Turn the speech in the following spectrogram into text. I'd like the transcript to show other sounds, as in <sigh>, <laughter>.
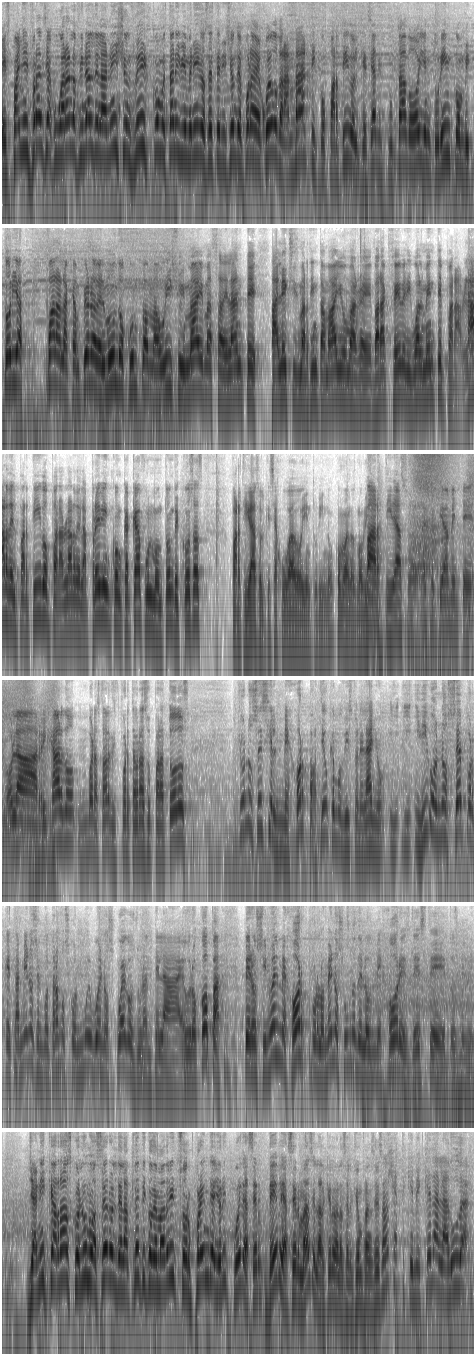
España y Francia jugarán la final de la Nations League. ¿Cómo están y bienvenidos a esta edición de Fuera de Juego? Dramático partido el que se ha disputado hoy en Turín con victoria para la campeona del mundo junto a Mauricio Imay, más adelante Alexis Martín Tamayo, eh, Barack Feber igualmente para hablar del partido, para hablar de la previa en CONCACAF, un montón de cosas. Partidazo el que se ha jugado hoy en Turín, ¿no? ¿Cómo andas, Mauricio? Partidazo, efectivamente. Hola, Ricardo. Buenas tardes, fuerte abrazo para todos yo no sé si el mejor partido que hemos visto en el año, y, digo no sé porque también nos encontramos con muy buenos juegos durante la Eurocopa, pero si no el mejor, por lo menos uno de los mejores de este 2021. Yannick Carrasco, el 1 a 0, el del Atlético de Madrid, sorprende a Llorit, puede hacer, debe hacer más el arquero de la selección francesa. Fíjate que me queda la duda,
